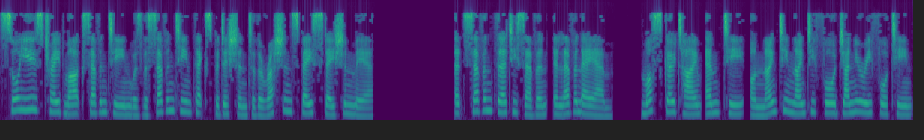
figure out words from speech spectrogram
Soyuz trademark 17 was the 17th expedition to the Russian space station Mir. At 7:37, 11 a.m. Moscow time MT on 1994 January 14,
